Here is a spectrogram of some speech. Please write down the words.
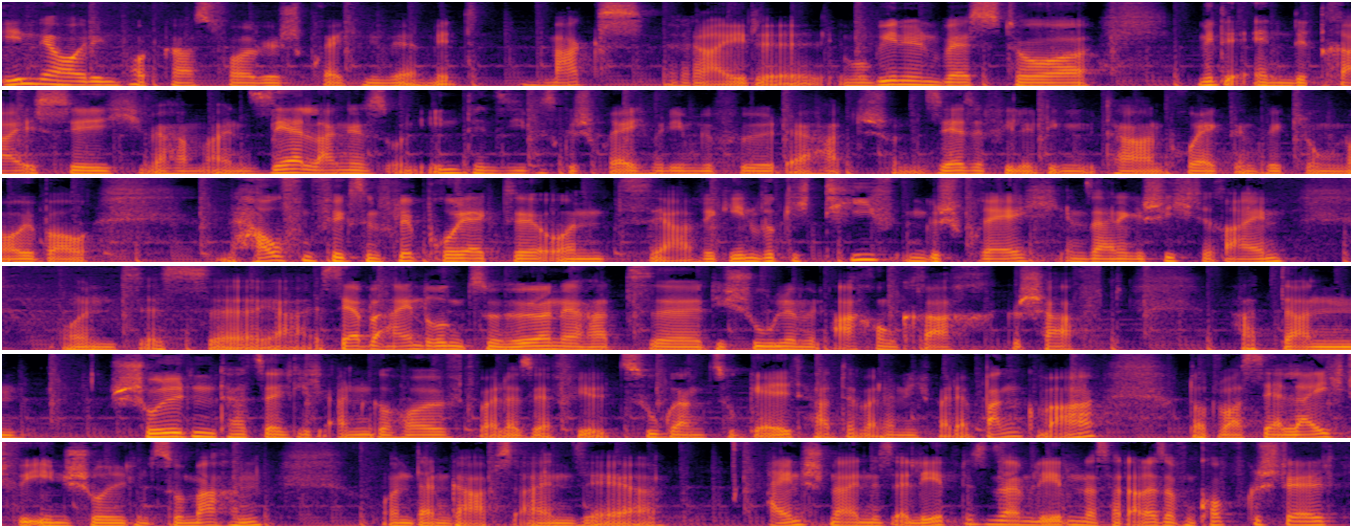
In der heutigen Podcast-Folge sprechen wir mit Max Reidel, Immobilieninvestor, Mitte, Ende 30. Wir haben ein sehr langes und intensives Gespräch mit ihm geführt. Er hat schon sehr, sehr viele Dinge getan. Projektentwicklung, Neubau, ein Haufen Fix- and Flip-Projekte und ja, wir gehen wirklich tief im Gespräch in seine Geschichte rein. Und es äh, ja, ist sehr beeindruckend zu hören. Er hat äh, die Schule mit Ach und Krach geschafft, hat dann Schulden tatsächlich angehäuft, weil er sehr viel Zugang zu Geld hatte, weil er nicht bei der Bank war. Dort war es sehr leicht für ihn, Schulden zu machen. Und dann gab es ein sehr einschneidendes Erlebnis in seinem Leben. Das hat alles auf den Kopf gestellt.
